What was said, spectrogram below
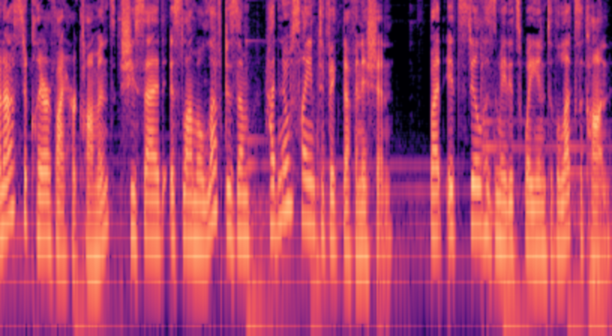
when asked to clarify her comments, she said Islamo leftism had no scientific definition, but it still has made its way into the lexicon.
